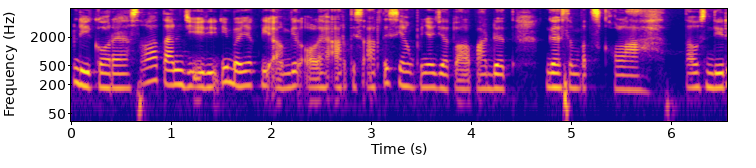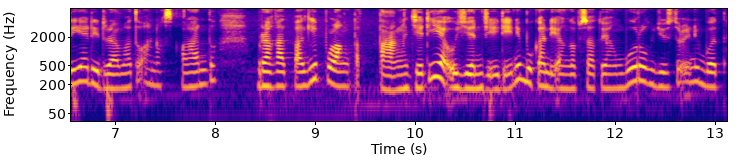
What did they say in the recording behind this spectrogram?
di Korea Selatan GED ini banyak diambil oleh artis-artis yang punya jadwal padat nggak sempat sekolah. Tahu sendiri ya di drama tuh anak sekolahan tuh berangkat pagi pulang petang. Jadi ya ujian GED ini bukan dianggap sesuatu yang buruk justru ini buat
